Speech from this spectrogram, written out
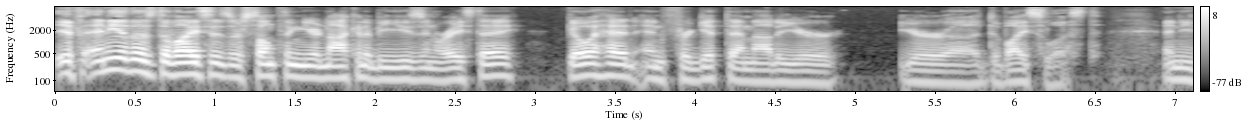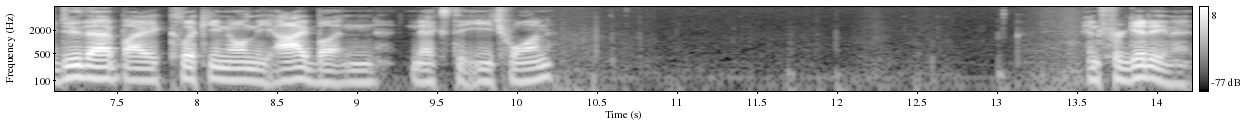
if any of those devices are something you're not going to be using race day, go ahead and forget them out of your, your uh, device list. And you do that by clicking on the I button next to each one and forgetting it.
